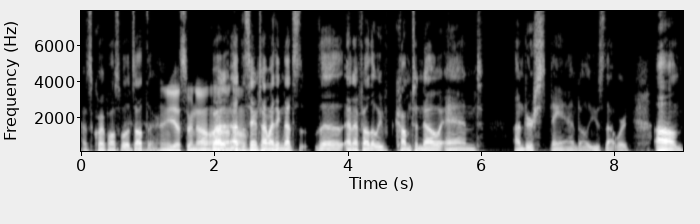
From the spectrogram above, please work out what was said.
That's quite possible it's out there. Uh, Yes or no? I But at the same time, I think that's the NFL that we've come to know and understand. I'll use that word. Um,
